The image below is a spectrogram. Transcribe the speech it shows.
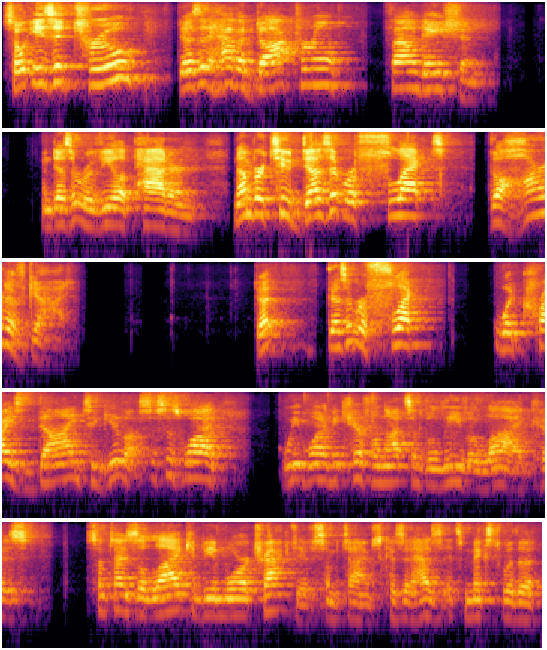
So is it true? Does it have a doctrinal foundation? And does it reveal a pattern? Number two, does it reflect the heart of God? Does it reflect what Christ died to give us? This is why we want to be careful not to believe a lie, because sometimes the lie can be more attractive sometimes because it has it's mixed with a,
